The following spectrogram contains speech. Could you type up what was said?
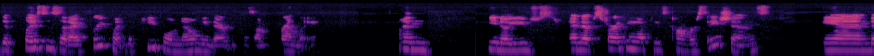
the places that I frequent, the people know me there because I'm friendly. And, you know, you end up striking up these conversations and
